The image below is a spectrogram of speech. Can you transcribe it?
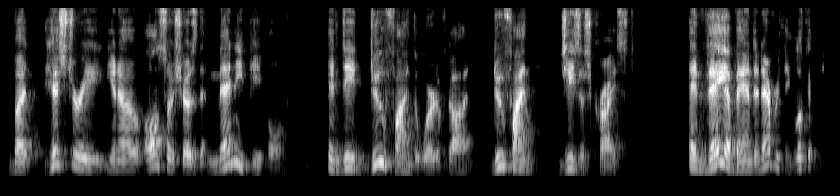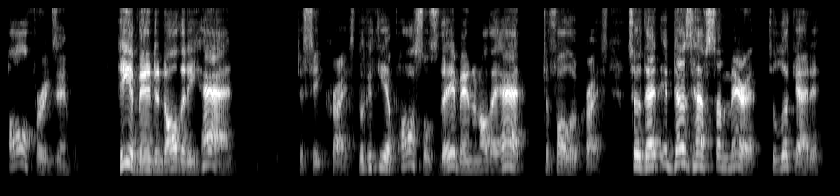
But history, you know, also shows that many people indeed do find the word of God, do find Jesus Christ, and they abandon everything. Look at Paul, for example. He abandoned all that he had to seek Christ. Look at the apostles. They abandoned all they had to follow Christ. So that it does have some merit to look at it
